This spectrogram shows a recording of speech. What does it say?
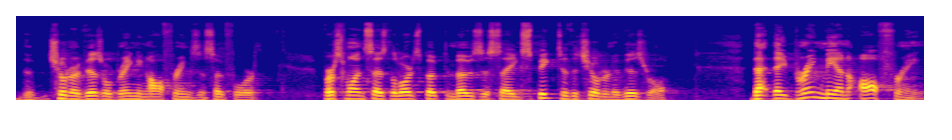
the children of Israel bringing offerings and so forth. Verse 1 says, The Lord spoke to Moses, saying, Speak to the children of Israel, that they bring me an offering.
